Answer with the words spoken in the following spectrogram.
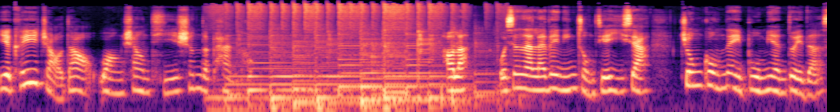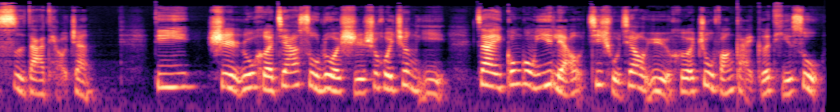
也可以找到往上提升的盼头。好了，我现在来为您总结一下中共内部面对的四大挑战：第一，是如何加速落实社会正义，在公共医疗、基础教育和住房改革提速，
